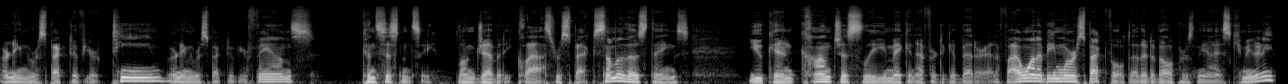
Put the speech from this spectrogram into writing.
earning the respect of your team, earning the respect of your fans, consistency, longevity, class, respect. Some of those things you can consciously make an effort to get better at. If I want to be more respectful to other developers in the iOS community,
